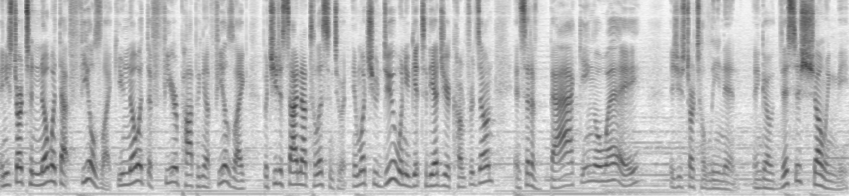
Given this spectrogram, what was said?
and you start to know what that feels like. You know what the fear popping up feels like, but you decide not to listen to it. And what you do when you get to the edge of your comfort zone, instead of backing away, is you start to lean in and go, This is showing me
